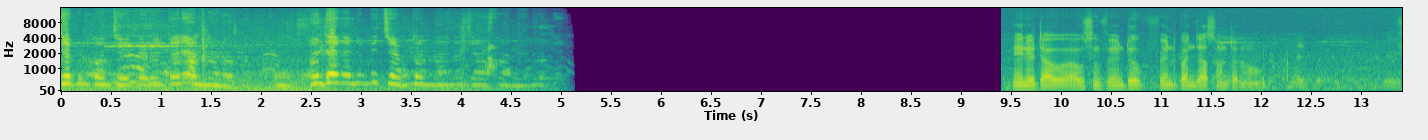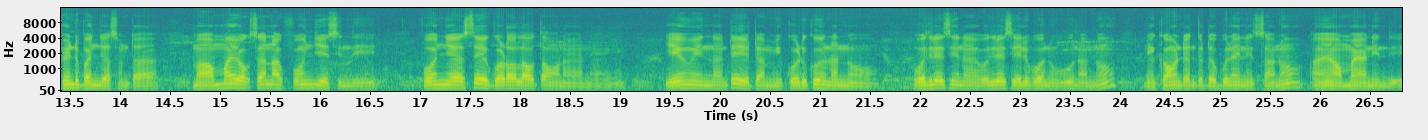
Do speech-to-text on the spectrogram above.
చెప్పిన పని చేయట్లేదు అంటే అన్నాడు అప్పుడు. అంటే నేను ఉండి చెప్తాను నాయన చేస్తాను నేను. ఇటు పెయింట్ పెయింట్ పని చేస్తుంటాను. పెయింట్ పని చేస్తుంటా. మా అమ్మాయి ఒకసారి నాకు ఫోన్ చేసింది. ఫోన్ చేస్తే గొడవలు అవుతా ఉన్నాయని. ఏమైందంటే ఇట మీ కొడుకు నన్ను వదిలేసి వదిలేసి వెళ్ళిపో నువ్వు నన్ను. నీ అకౌంట్ ఎంత డబ్బులైనా ఇస్తాను అని అమ్మాయి అనింది.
